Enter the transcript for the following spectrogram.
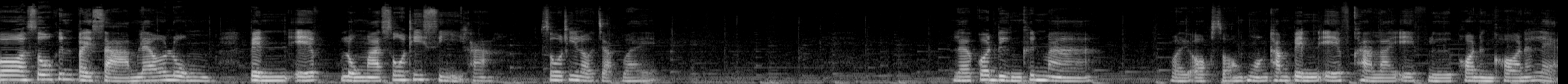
ก็โซ่ขึ้นไป 3 แล้วลงเป็น F ลงมาโซ่ที่ 4 ค่ะ โซ่ที่เราจับไว้ แล้วก็ดึงขึ้นมา ปล่อยออกสองห่วงทำเป็น F ค่ะลาย F หรือพอหนึ่งคอนั่นแหละ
